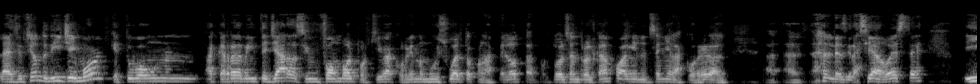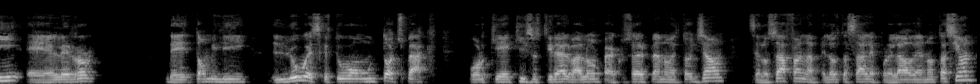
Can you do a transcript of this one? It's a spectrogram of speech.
La excepción de DJ Moore, que tuvo una carrera de 20 yardas y un fumble porque iba corriendo muy suelto con la pelota por todo el centro del campo. Alguien enseña a correr al, desgraciado este. Y eh, el error de Tommy Lee Lewis, que tuvo un touchback porque quiso estirar el balón para cruzar el plano de touchdown. Se lo zafan, la pelota sale por el lado de anotación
